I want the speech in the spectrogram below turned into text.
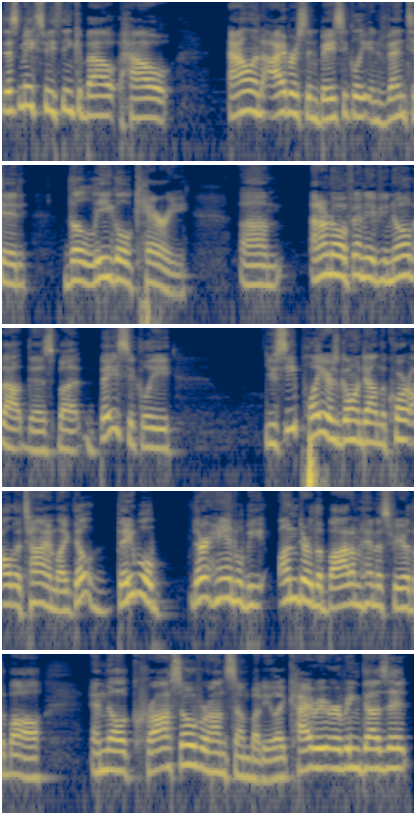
this makes me think about how Allen Iverson basically invented the legal carry. Um, I don't know if any of you know about this, but basically, you see players going down the court all the time. Like they'll they will their hand will be under the bottom hemisphere of the ball and they'll cross over on somebody. Like Kyrie Irving does it,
